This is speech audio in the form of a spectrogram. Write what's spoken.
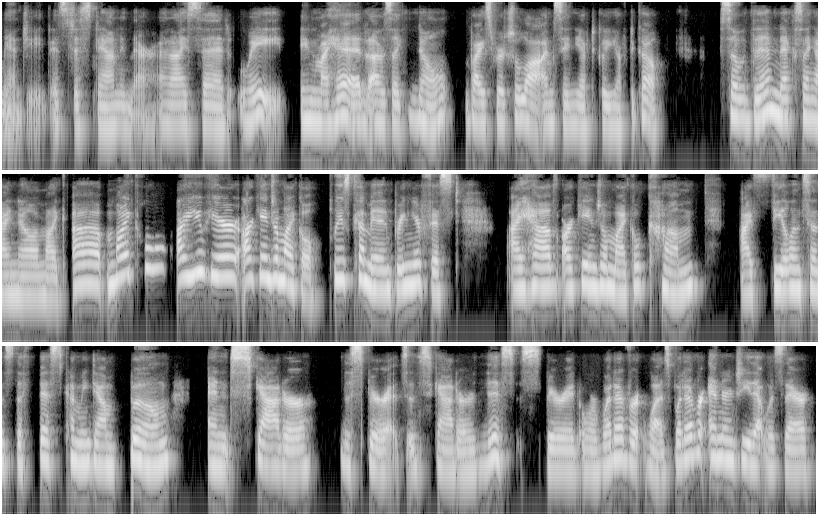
Manjeet. It's just standing there. And I said, wait, in my head, mm-hmm. I was like, no, by spiritual law, I'm saying you have to go, you have to go. So then next thing I know, I'm like, uh, Michael, are you here? Archangel Michael, please come in, bring your fist. I have Archangel Michael come. I feel and sense the fist coming down, boom, and scatter the spirits and scatter this spirit or whatever it was, whatever energy that was there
